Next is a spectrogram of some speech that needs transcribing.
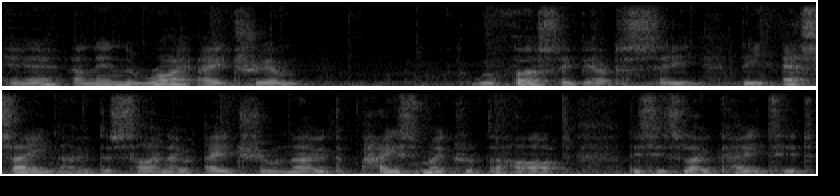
here and in the right atrium we'll firstly be able to see the SA node, the sinoatrial node, the pacemaker of the heart. This is located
